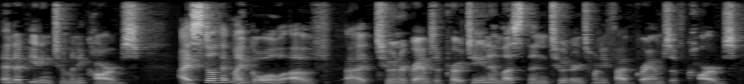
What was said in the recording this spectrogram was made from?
end up eating too many carbs. I still hit my goal of uh, 200 grams of protein and less than 225 grams of carbs,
